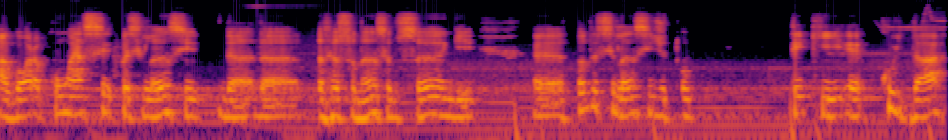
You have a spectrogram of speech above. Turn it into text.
Agora, com esse, com esse lance da, da, da ressonância do sangue, é, todo esse lance de tu ter que é, cuidar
